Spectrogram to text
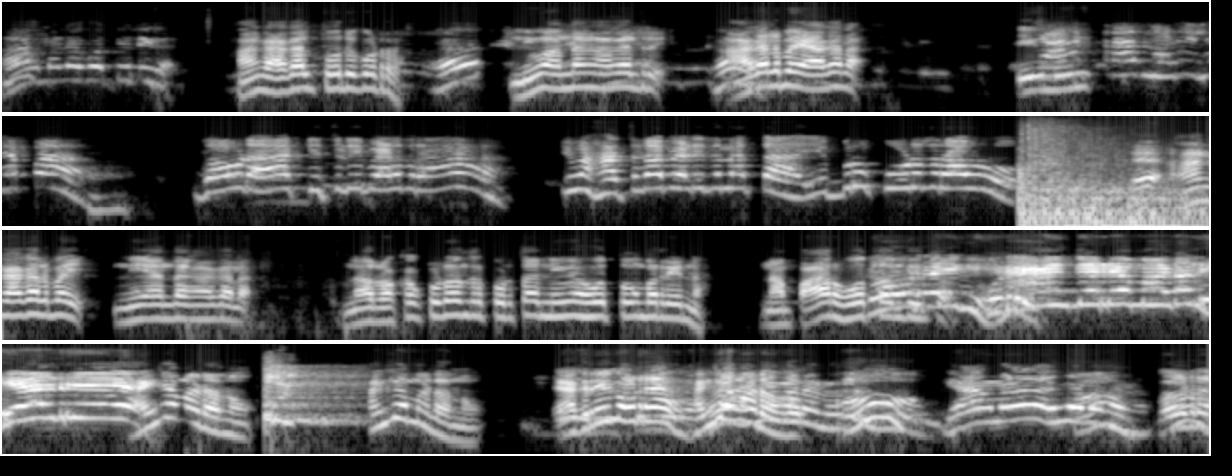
ಆ ಮನೆ ಗೊತ್ತಿಲ್ಲ ಈಗ. ಹಂಗ ಆಗಲ್ಲ ತೋರಿ ಕೊಡ್ರ? ನೀವ್ ಅಂದಂಗ ಆಗಲ್ರಿ. ಆಗಲ್ಲ ಬೈ ಆಗಲ್ಲ. ಈಗ ಗೌಡ ಕಿಚಡಿ ಬೆಳೆದ್ರ ಇವ ಹಚ್ಚಡ ಬೆಳಿದನತ್ತ ಇಬ್ರು ಕೂಡಿದ್ರ ಅವ್ರು. ಏ ಹಂಗ ಆಗಲ್ಲ ಬೈ. ನೀ ಅಂದಂಗ ಆಗಲ್ಲ. ನಾ ರೊಕ್ಕ ಕೊಡು ಅಂದ್ರೆ ಕೊಡ್ತಾ ನೀವೇ ಹೋಗಿ ತಗೊಂಬರ್ರಿ ಇನ್ನ. ನಾ ಪಾರ್ ಹೋಗ್ ಗೌಡ್ರ ಈಗ ಮಾಡೋದ್ ಹೇಳ್ರಿ. ಹಂಗೆ ಮಾಡನು. ಹಂಗೆ ಮಾಡಾನು. ಯಾಕ್ರಿ ಗೌಡ್ರ? ಹಂಗೆ ಹ್ಮ್. ಮಾಡ ಹಂಗ ಮಾಡ ಗೌಡ್ರ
